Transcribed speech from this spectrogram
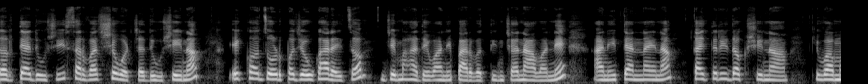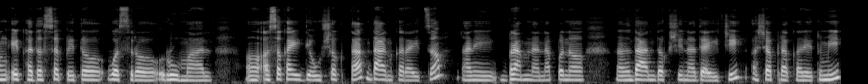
तर त्या दिवशी सर्वात शेवटच्या दिवशी ना एक जोडपं जेव घालायचं जे महादेव आणि पार्वतींच्या नावाने. आणि त्यांना आहे ना काहीतरी दक्षिणा किंवा मग एखादं सफेद वस्त्र रुमाल असं काही देऊ शकता दान करायचं. आणि ब्राह्मणांना पण दान दक्षिणा द्यायची. अशा प्रकारे तुम्ही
